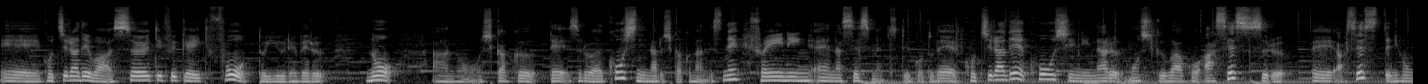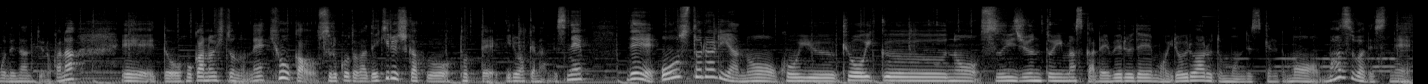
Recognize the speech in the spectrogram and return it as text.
えー、こちらでは Certificate 4というレベルのあの資格でそれは講師になる資格なんですね。Training and Assessment ということでこちらで講師になるもしくはこうアセスする、えー、アセスって日本語で何て言うのかな、えーと、他の人のね評価をすることができる資格を取っているわけなんですね。でオーストラリアのこういう教育の水準といいますかレベルでもいろいろあると思うんですけれどもまずはですね、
